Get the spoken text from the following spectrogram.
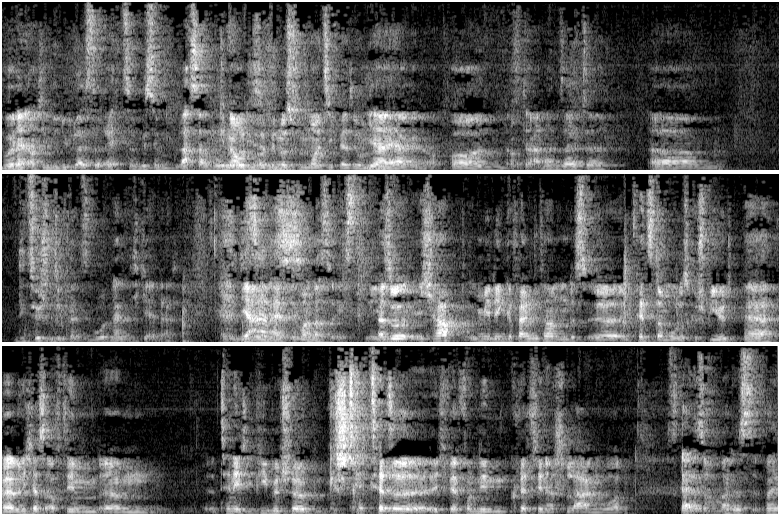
Wo dann auch die Menüleiste rechts so ein bisschen blasser wurde. genau, diese Windows 95 Version. Ja, ja, genau. Und auf der anderen Seite, ähm, die Zwischensequenzen wurden halt nicht geändert. Also die Ja, sind halt immer noch so extrem. Also ich habe mir den Gefallen getan und das äh, im Fenstermodus gespielt, ja. weil wenn ich das auf dem ähm, 1080p-Bildschirm gestreckt hätte, ich wäre von den Klötzchen erschlagen worden. Geile ist auch immer, dass bei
